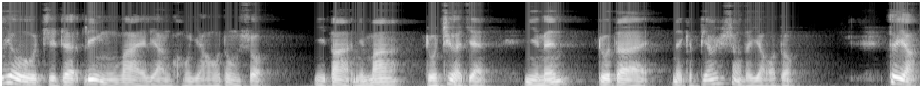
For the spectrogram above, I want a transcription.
又指着另外两孔窑洞说：“你爸你妈住这间，你们住在那个边上的窑洞。”对呀，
